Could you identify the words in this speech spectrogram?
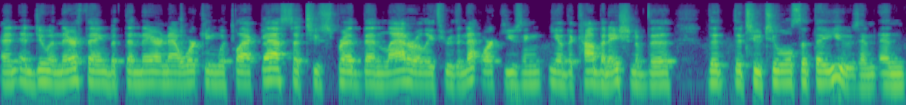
and, and doing their thing, but then they are now working with Black Basta to spread then laterally through the network using you know the combination of the the, the two tools that they use, and and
